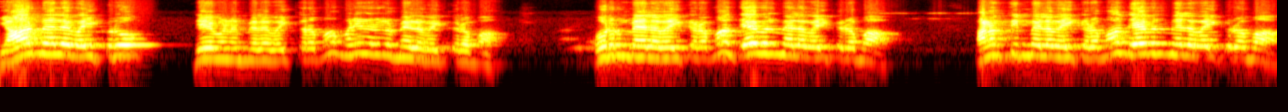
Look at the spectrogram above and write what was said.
யார் மேல வைக்கிறோம்? தேவன் மேல வைக்கிறோமா? மனிதர்கள் மேல வைக்கிறோமா? பொருள் மேல வைக்கிறோமா? தேவன் மேல வைக்கிறோமா? பணத்தின் மேல வைக்கிறோமா? தேவன் மேல வைக்கிறோமா?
